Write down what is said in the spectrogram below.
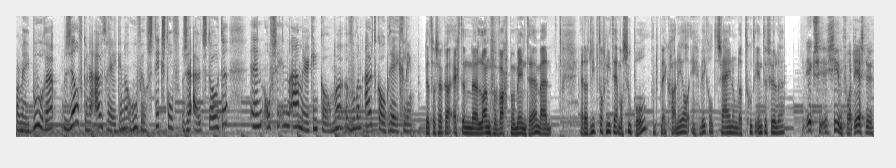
Waarmee boeren zelf kunnen uitrekenen hoeveel stikstof ze uitstoten en of ze in aanmerking komen voor een uitkoopregeling. Dat was ook wel echt een uh, lang verwacht moment, hè? maar ja, dat liep toch niet helemaal soepel. Het bleek gewoon heel ingewikkeld te zijn om dat goed in te vullen. Ik zie, zie hem voor het eerst nu.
